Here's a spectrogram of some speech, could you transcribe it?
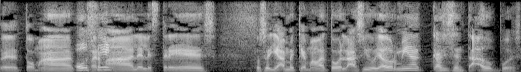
eh, tomar, Oh, comer sí. mal, el estrés. Entonces ya me quemaba todo el ácido. Ya dormía casi sentado, pues.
